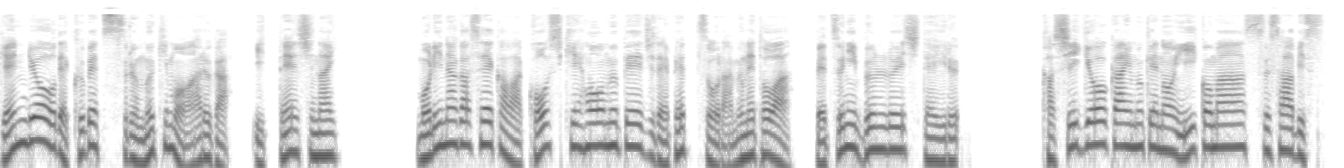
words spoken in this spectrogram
原料で区別する向きもあるが、一定しない。森永製菓は公式ホームページでペッツをラムネとは別に分類している。菓子業界向けの e コマースサービス、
